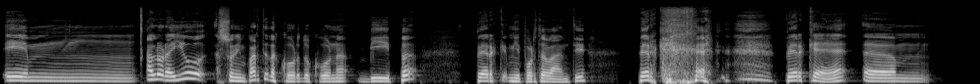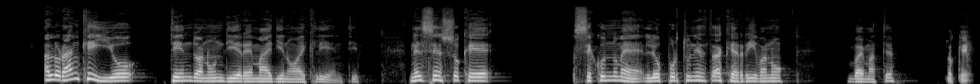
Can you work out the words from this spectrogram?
E, ehm, allora, io sono in parte d'accordo con Beep, perché mi porto avanti, perché, perché um, allora anche io tendo a non dire mai di no ai clienti, nel senso che secondo me le opportunità che arrivano... Vai Matte? Ok,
